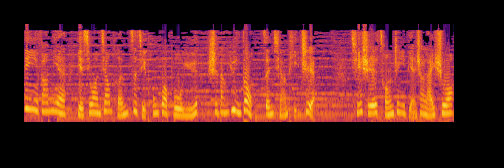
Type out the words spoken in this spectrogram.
另一方面，也希望江豚自己通过捕鱼、适当运动增强体质。其实，从这一点上来说，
